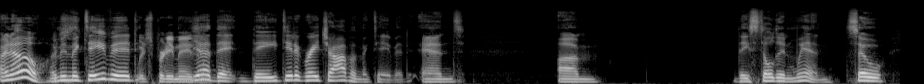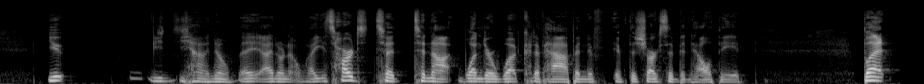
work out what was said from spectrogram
I know. I mean, McDavid, which is pretty amazing. Yeah, they they did a great job of McDavid, and um, they still didn't win. So yeah, I know. I, I don't know. I, it's hard to to not wonder what could have happened if if the Sharks had been healthy, but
